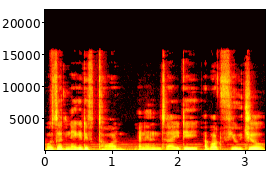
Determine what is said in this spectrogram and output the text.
was that negative thought and anxiety about future,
